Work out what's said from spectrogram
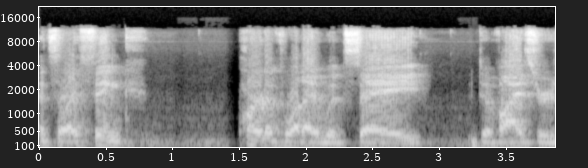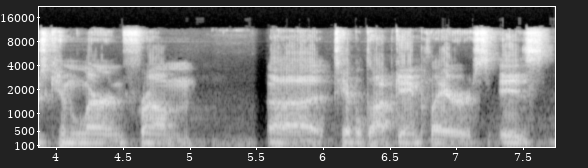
and so I think part of what I would say devisers can learn from uh, tabletop game players is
